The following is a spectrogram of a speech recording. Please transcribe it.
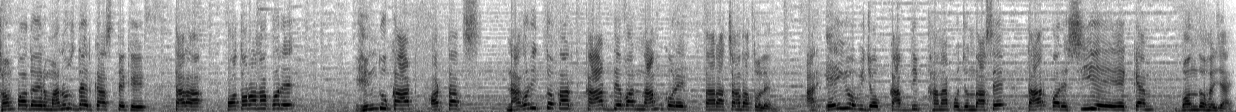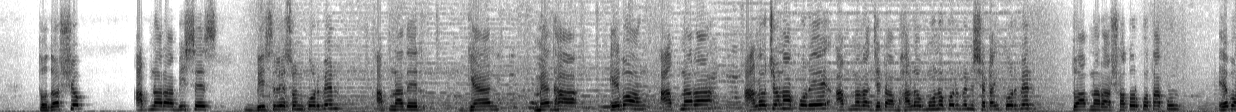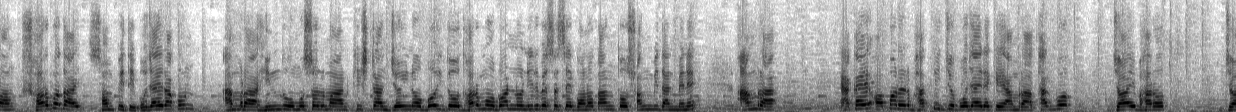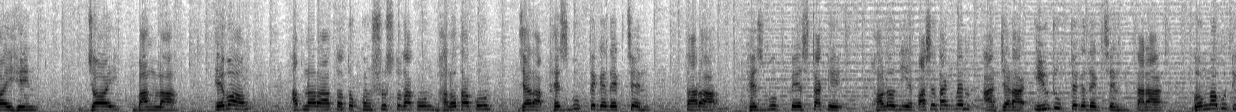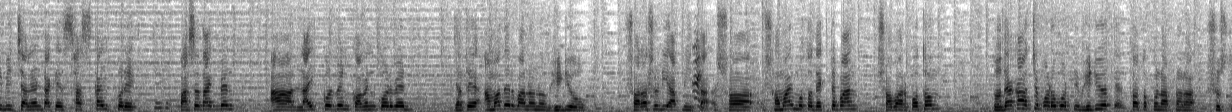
সম্প্রদায়ের মানুষদের কাছ থেকে তারা প্রতারণা করে হিন্দু কার্ড অর্থাৎ নাগরিকত্ব কার্ড কার্ড দেবার নাম করে তারা চাঁদা তোলেন। আর এই অভিযোগ কাকদ্বীপ থানা পর্যন্ত আসে, তারপরে সিএএ ক্যাম্প বন্ধ হয়ে যায়। তো দর্শক, আপনারা বিশেষ বিশ্লেষণ করবেন, আপনাদের জ্ঞান, মেধা এবং আপনারা আলোচনা করে আপনারা যেটা ভালো মনে করবেন সেটাই করবেন। তো আপনারা সতর্ক থাকুন এবং সর্বদাই সম্প্রীতি বজায় রাখুন। আমরা হিন্দু, মুসলমান, খ্রিস্টান, জৈন বৈধ ধর্ম, বর্ণ নির্বিশেষে গণতন্ত্র, সংবিধান মেনে আমরা একে অপরের ভ্রাতৃত্ব বজায় রেখে আমরা থাকব। জয় ভারত, জয় হিন্দ, জয় বাংলা। এবং আপনারা ততক্ষণ সুস্থ থাকুন, ভালো থাকুন। যারা ফেসবুক থেকে দেখছেন, তারা ফেসবুক পেজটাকে ফলো দিয়ে পাশে থাকবেন। আর যারা ইউটিউব থেকে দেখছেন, তারা গঙ্গাবু টিভির চ্যানেলটাকে সাবস্ক্রাইব করে পাশে থাকবেন। আর লাইক করবেন কমেন্ট করবেন, যাতে আমাদের বানানো ভিডিও সরাসরি আপনি সময় মতো দেখতে পান। সবার প্রথম। তো দেখা হচ্ছে পরবর্তী ভিডিওতে ততক্ষণ আপনারা সুস্থ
